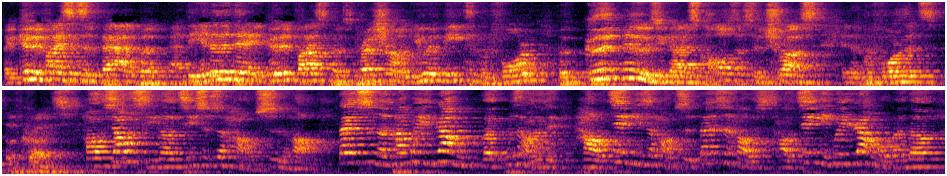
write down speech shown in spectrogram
Like good advice isn't bad, but at the end of the day, good advice puts pressure on you and me to perform. But good news, you guys, calls us to trust in the performance of Christ. 好消息呢，其实是好事哈，但是呢，它会让呃不是好消息，好建议是好事，但是好好建议会让我们呢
